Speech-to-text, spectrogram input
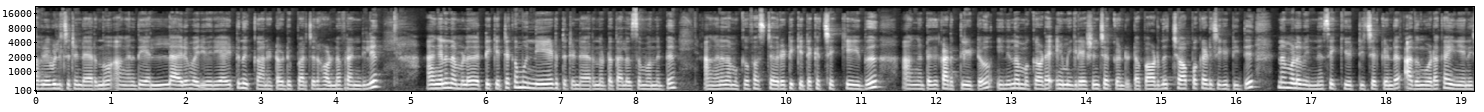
അവർ വിളിച്ചിട്ടുണ്ടായിരുന്നു. അങ്ങനത്തെ എല്ലാവരും വരി വരിയായിട്ട് നിൽക്കാൻ കേട്ടോ ഡിപ്പാർച്ചർ ഹാളിന്റെ ഫ്രണ്ടിൽ അങ്ങനെ നമ്മൾ ടിക്കറ്റൊക്കെ മുന്നേ എടുത്തിട്ടുണ്ടായിരുന്നു കേട്ടോ തലേദിവസം വന്നിട്ട്. അങ്ങനെ നമുക്ക് ഫസ്റ്റ് അവർ ടിക്കറ്റൊക്കെ ചെക്ക് ചെയ്ത് അങ്ങോട്ടേക്ക് കടത്തി വിട്ടു. ഇനി നമുക്ക് അവിടെ എമിഗ്രേഷൻ ചെക്ക് ഉണ്ട് കേട്ടോ അപ്പോൾ അവിടെ നിന്ന് ചോപ്പൊക്കെ അടിച്ച് കിട്ടിയിട്ട് നമ്മൾ പിന്നെ സെക്യൂരിറ്റി ചെക്ക് ഉണ്ട്. അതും കൂടെ കഴിഞ്ഞതിന്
